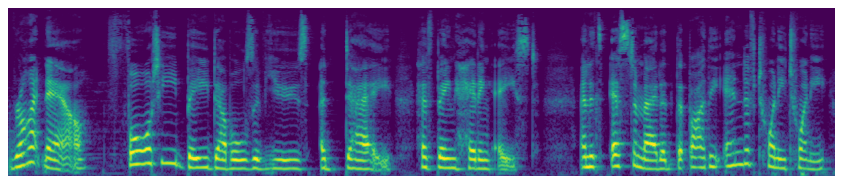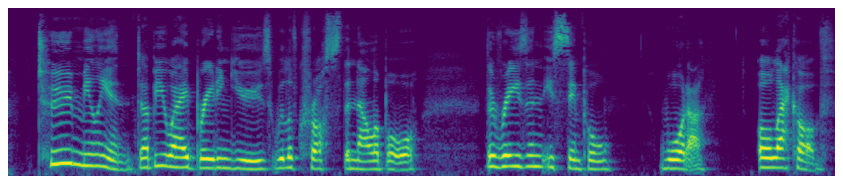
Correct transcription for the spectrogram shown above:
Right now, 40 B doubles of ewes a day have been heading east, and it's estimated that by the end of 2020, 2 million WA breeding ewes will have crossed the Nullarbor. The reason is simple water, or lack of,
